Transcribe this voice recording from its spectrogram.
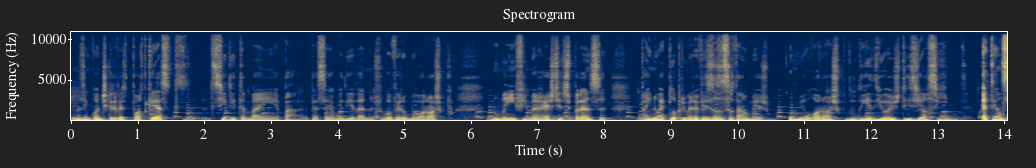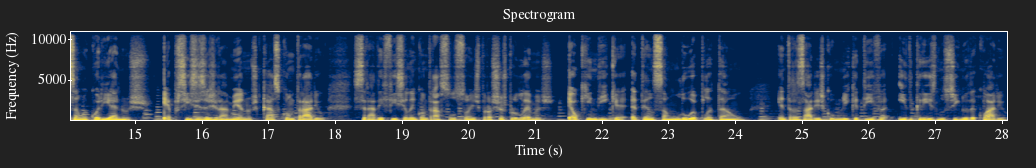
mas enquanto escrevo este podcast, decidi também, pá, pensei, é o meu dia de anos, vou ver o meu horóscopo numa ínfima réstia de esperança. Pá, e não é que pela primeira vez eles acertaram mesmo. O meu horóscopo do dia de hoje dizia o seguinte: Atenção, aquarianos! É preciso exagerar menos, caso contrário, será difícil encontrar soluções para os seus problemas. É o que indica a tensão Lua-Platão entre as áreas comunicativa e de crise no signo de Aquário.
